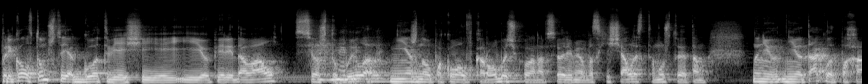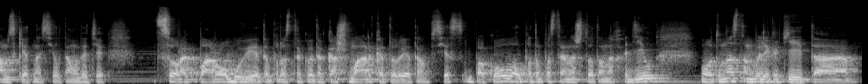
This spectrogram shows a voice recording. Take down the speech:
прикол в том, что я год вещи ей ее передавал. Все, что было, нежно упаковал в коробочку. Она все время восхищалась тому, что я там, ну не, не так вот по-хамски относил, там вот эти 40 пар обуви, это просто какой-то кошмар, который я там все упаковывал, потом постоянно что-то находил. Вот, у нас там были какие-то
